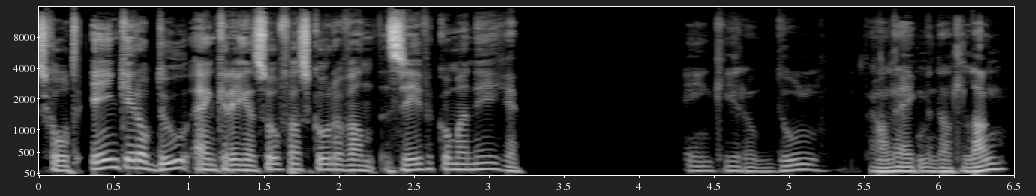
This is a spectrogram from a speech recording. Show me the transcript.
schoot één keer op doel en kreeg een sofascore van 7,9. Eén keer op doel, dan lijkt me dat lang.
